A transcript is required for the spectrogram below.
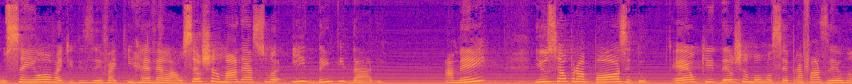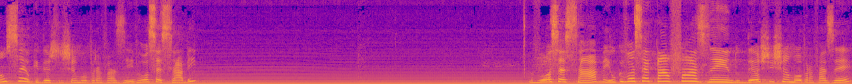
O Senhor vai te dizer, vai te revelar. O seu chamado é a sua identidade. Amém? E o seu propósito é o que Deus chamou você para fazer. Eu não sei o que Deus te chamou para fazer. Você sabe? Você sabe o que você está fazendo, Deus te chamou para fazer?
